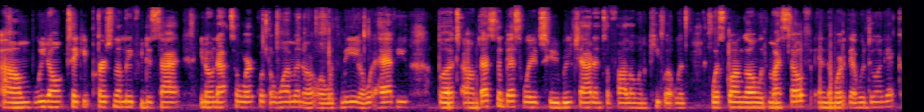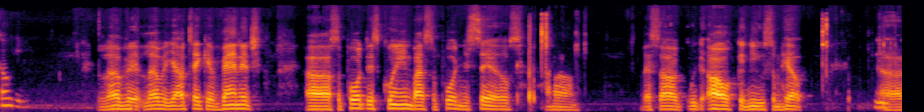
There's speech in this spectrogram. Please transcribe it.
Um, we don't take it personally if you decide decide, you know, not to work with a woman or, or with me or what have you. But um, that's the best way to reach out and to follow and keep up with what's going on with myself and the work that we're doing at COHE. Love it. Love it. Y'all take advantage. Uh, support this queen by supporting yourselves. Um, that's all. We all could use some help, uh,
